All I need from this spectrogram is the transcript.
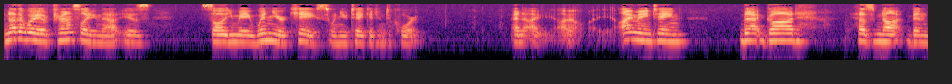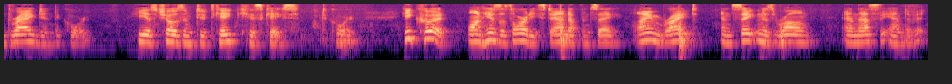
Another way of translating that is, so you may win your case when you take it into court. And I, I, I maintain that God has not been dragged into court. He has chosen to take his case to court. He could, on his authority, stand up and say, I am right and Satan is wrong, and that's the end of it.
